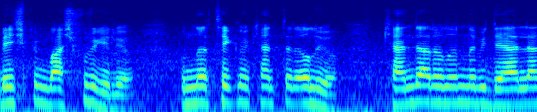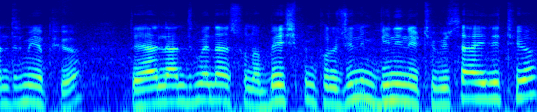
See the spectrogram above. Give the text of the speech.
5000 başvuru geliyor. Bunları teknokentler alıyor. Kendi aralarında bir değerlendirme yapıyor. Değerlendirmeden sonra 5000 projenin 1000'ini TÜBİTAK'a iletiyor.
